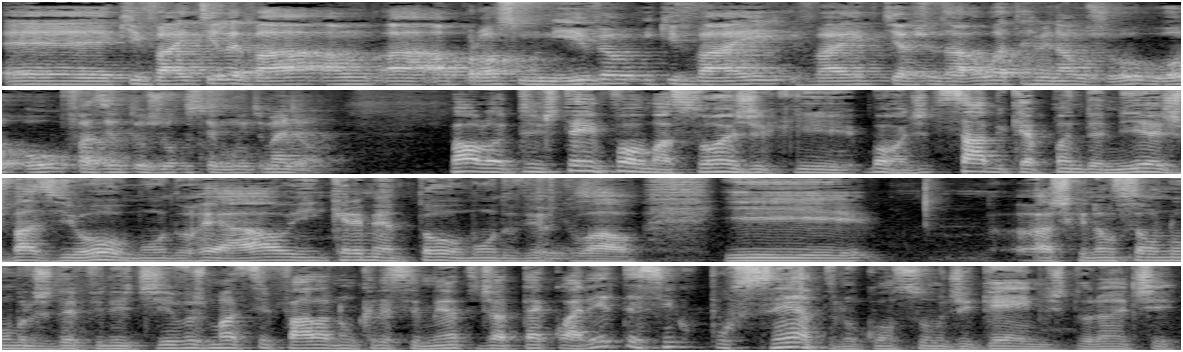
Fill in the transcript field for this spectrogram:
é, que vai te levar ao, ao, próximo nível e que vai, vai te ajudar ou a terminar o jogo ou, ou fazer o teu jogo ser muito melhor. Paulo, a gente tem informações de que, bom, a gente sabe que a pandemia esvaziou o mundo real e incrementou o mundo virtual. Isso. E acho que não são números definitivos, mas se fala num crescimento de até 45% no consumo de games durante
